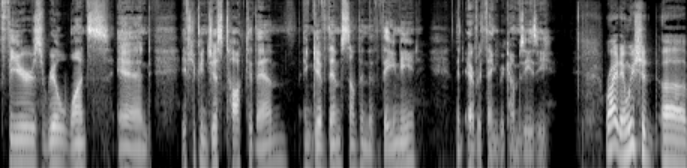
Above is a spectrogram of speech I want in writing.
fears, real wants, and if you can just talk to them and give them something that they need, then everything becomes easy. Right, and we should uh,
